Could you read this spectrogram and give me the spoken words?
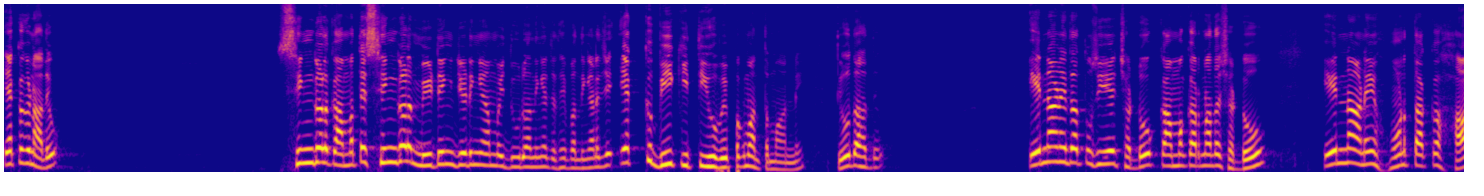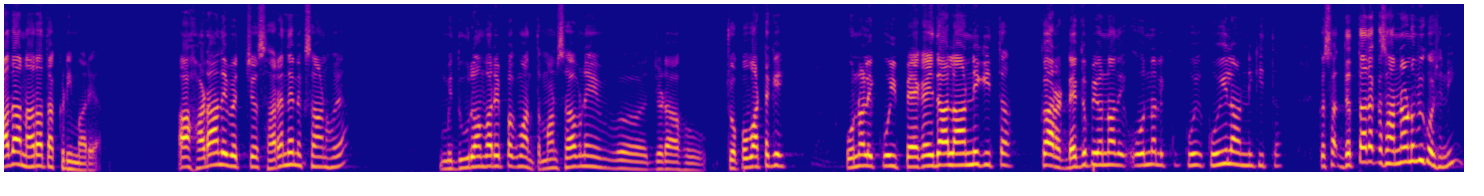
ਇੱਕ ਗਣਾ ਦਿਓ। ਸਿੰਗਲ ਕੰਮ ਤੇ ਸਿੰਗਲ ਮੀਟਿੰਗ ਜਿਹੜੀਆਂ ਮਜ਼ਦੂਰਾਂ ਦੀਆਂ ਜਥੇਬੰਦੀਆਂ ਨੇ ਜੇ ਇੱਕ ਵੀ ਕੀਤੀ ਹੋਵੇ ਭਗਵੰਤ ਮਾਨ ਨੇ ਤੇ ਉਹ ਦੱਸ ਦਿਓ। ਇਹਨਾਂ ਨੇ ਤਾਂ ਤੁਸੀਂ ਇਹ ਛੱਡੋ ਕੰਮ ਕਰਨਾ ਤਾਂ ਛੱਡੋ। ਇਹਨਾਂ ਨੇ ਹੁਣ ਤੱਕ ਹਾ ਦਾ ਨਾਰਾ ਤੱਕ ਨਹੀਂ ਮਾਰਿਆ। ਆ ਹੜਾਂ ਦੇ ਵਿੱਚ ਸਾਰਿਆਂ ਦੇ ਨੁਕਸਾਨ ਹੋਇਆ। ਮਜ਼ਦੂਰਾਂ ਬਾਰੇ ਭਗਵੰਤ ਮਾਨ ਸਾਹਿਬ ਨੇ ਅਹ, ਜਿਹੜਾ ਉਹ ਚੁੱਪ ਵੱਟ ਗਏ। ਉਹਨਾਂ ਲਈ ਕੋਈ ਪੈਕੇਜ ਦਾ ਐਲਾਨ ਨਹੀਂ ਕੀਤਾ। ਘਰ ਡਿੱਗ ਪਏ ਉਹਨਾਂ ਦੇ ਉਹਨਾਂ ਲਈ ਕੋਈ ਕੋਈ ਐਲਾਨ ਨਹੀਂ ਕੀਤਾ। ਕਿਸਾ- ਦਿੱਤਾ ਤਾਂ ਕਿਸਾਨਾਂ ਨੂੰ ਵੀ ਕੁਝ ਨਹੀਂ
